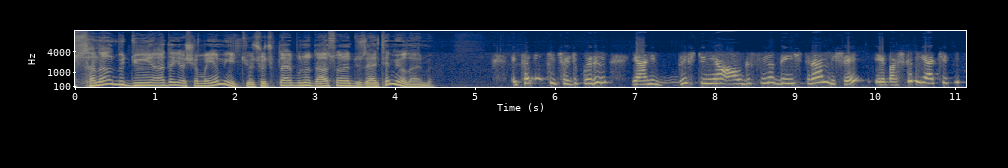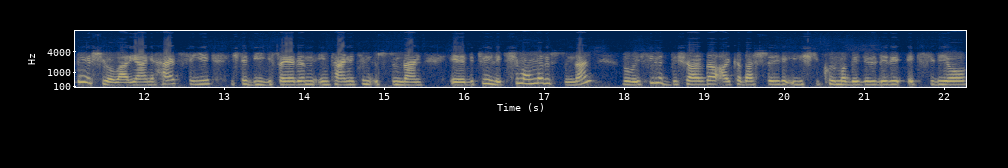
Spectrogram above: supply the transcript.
sanal bir dünyada yaşamaya mı itiyor? Çocuklar bunu daha sonra düzeltemiyorlar mı? E, tabii ki çocukların yani dış dünya algısını değiştiren bir şey. E, başka bir gerçeklikte yaşıyorlar. Yani her şeyi işte bilgisayarın, internetin üstünden, e, bütün iletişim onlar üstünden. Dolayısıyla dışarıda arkadaşlarıyla ilişki kurma becerileri eksiliyor.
